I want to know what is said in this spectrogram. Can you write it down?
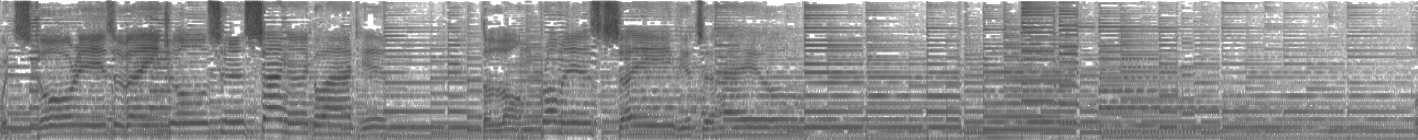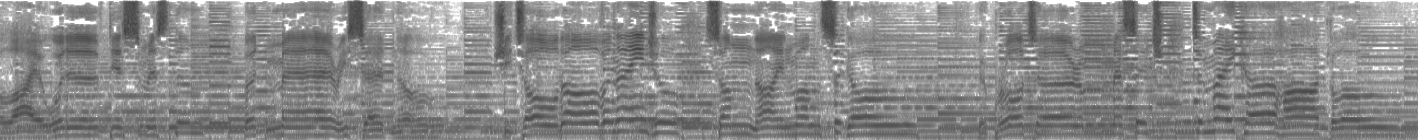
with stories of angels who sang a glad hymn, the long promised Saviour to hail. Well, I would have dismissed them, but Mary said no. She told of an angel some nine months ago who brought her a message to make her heart glow.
